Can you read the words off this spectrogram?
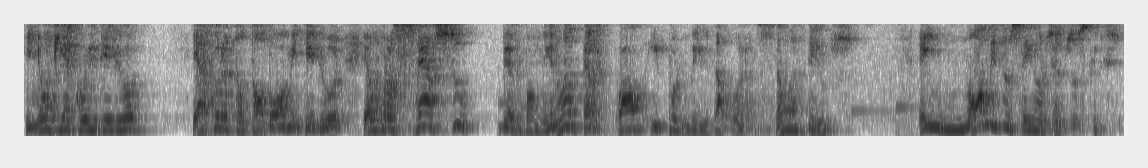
Então, o que é cura interior? É a cura total do homem interior, é o processo, meu irmão, minha irmã, pela qual e por meio da oração a Deus, em nome do Senhor Jesus Cristo,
